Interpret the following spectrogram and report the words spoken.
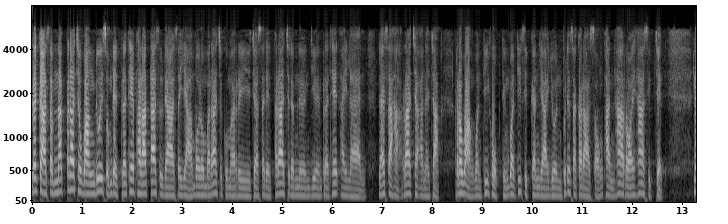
ประกาศสำนักพระราชวังด้วยสมเด็จพระเทพรัตนราชสุดาสยามบรมราชกุมารีจะเสด็จพระราชดำเนินเยือนประเทศไอร์แลนด์ และสหราชอาณาจักร ระหว่างวันที่ 6 ถึงวันที่ 10 กันยายน พุทธศักราช 2557 ใน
